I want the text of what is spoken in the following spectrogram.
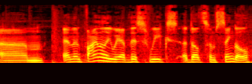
Um, and then finally, we have this week's Adult Swim single,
